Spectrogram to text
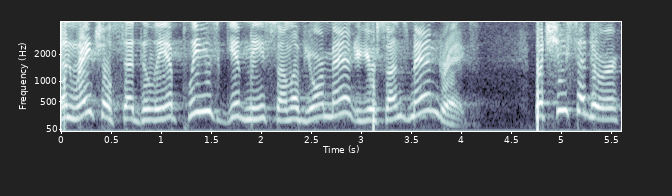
Then Rachel said to Leah, Please give me some of your, man- your son's mandrakes. But she said to her,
